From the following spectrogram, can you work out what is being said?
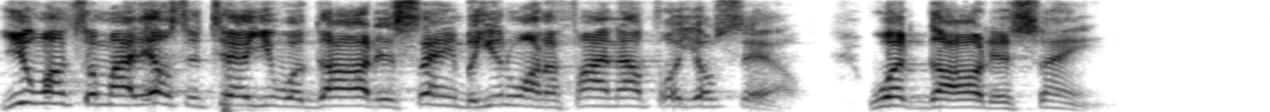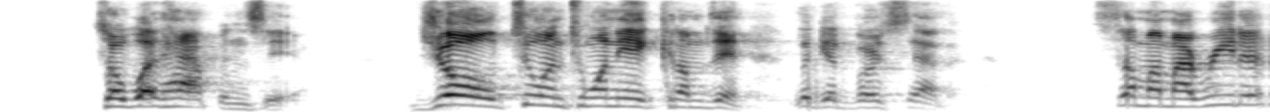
you want somebody else to tell you what God is saying, but you don't want to find out for yourself what God is saying. So what happens here? Joel 2 and 28 comes in. Look at verse 7. Some of my reader,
